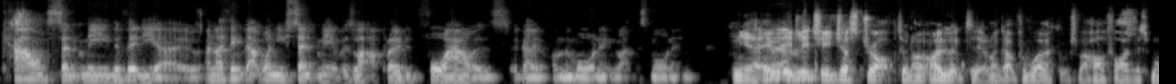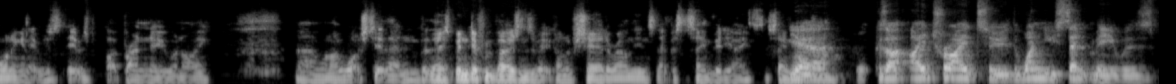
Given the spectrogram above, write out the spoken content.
Cal sent me the video, and I think that one you sent me it was like uploaded four hours ago from the morning, like this morning. Yeah, it, Um, it literally just dropped when I, I looked at it when I got up for work. It was about half five this morning, and it was it was like brand new when I uh, when I watched it then. But there's been different versions of it kind of shared around the internet, but it's the same video, it's the same. Yeah, because I, I tried to the one you sent me was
